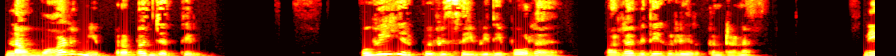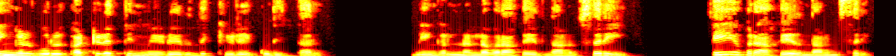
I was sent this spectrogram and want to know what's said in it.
நாம் வாழும் இப்பிரபஞ்சத்தில் புவியீர்ப்பு விசை விதி போல பல விதிகள் இருக்கின்றன. நீங்கள் ஒரு கட்டிடத்தின் மேலிருந்து கீழே குதித்தால் நீங்கள் நல்லவராக இருந்தாலும் சரி தீயவராக இருந்தாலும் சரி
